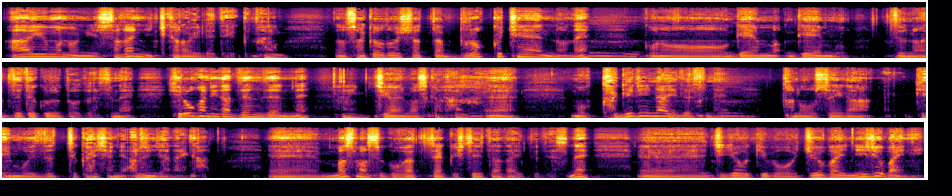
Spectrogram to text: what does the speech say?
ああいうものにさらに力を入れていくと、はい、先ほどおっしゃったブロックチェーンのね、うん、このゲームゲームっていうのが出てくるとですね広がりが全然ね、はい、違いますから、はい、ええ、もう限りないですね、うん、可能性がゲームウィズっていう会社にあるんじゃないか。えー、ますますご活躍していただいてですね、えー、事業規模を10倍、20倍に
